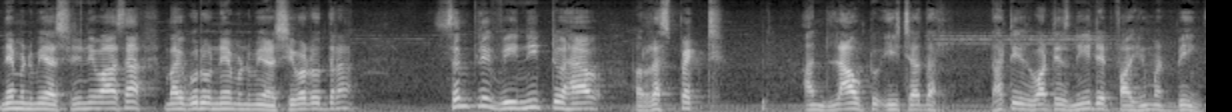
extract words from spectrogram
named me as Srinivasa. My guru named me as Shivarudra. Simply, we need to have respect and love to each other. That is what is needed for human beings.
